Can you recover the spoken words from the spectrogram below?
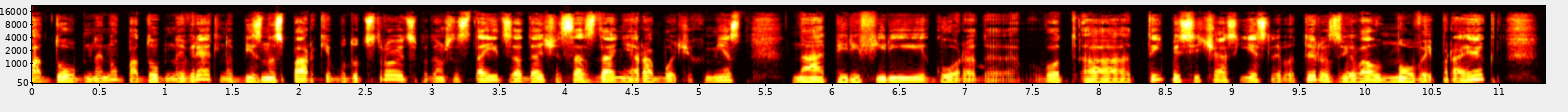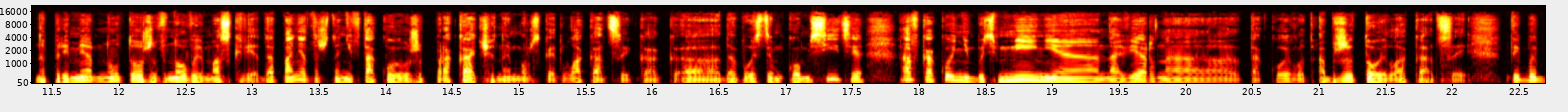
подобные, ну, подобные вряд ли, но бизнес-парки будут строиться, потому что стоит задача создания рабочих мест на периферии города. Вот а, ты бы сейчас, если бы ты развивал новый проект, например, ну, тоже в Новой Москве, да, понятно, что не в такой уже прокачанной, можно сказать, локации, как, а, допустим, Ком-Сити, а в какой-нибудь менее, наверное, такой вот обжитой локации. Ты бы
